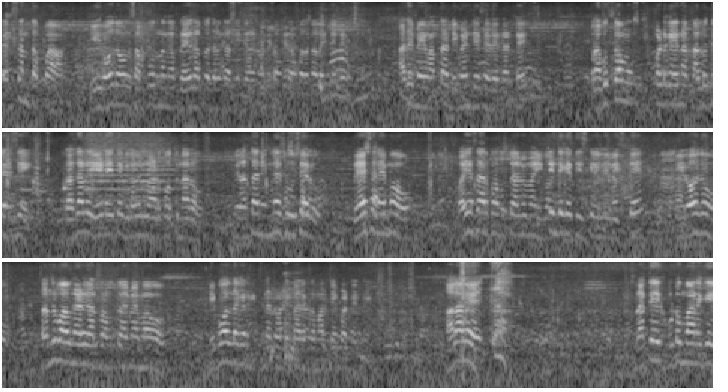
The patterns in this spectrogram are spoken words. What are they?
పెన్షన్ తప్ప ఈ రోజు ఒక సంపూర్ణంగా పేద ప్రజలకు అందించినటువంటి సంక్షేమ పథకాలు అయితే లేవు. అదే మేమంతా డిమాండ్ చేసేది ఏంటంటే ప్రభుత్వం ఇప్పటికైనా కళ్ళు తెరిచి ప్రజలు ఏడైతే విలువలు ఆడిపోతున్నారో మీరంతా నిన్నే చూశారు. రేషన్ ఏమో వైఎస్ఆర్ ప్రభుత్వం ఏమో ఇంటింటికే తీసుకెళ్ళి ఇస్తే ఈరోజు చంద్రబాబు నాయుడు గారి ప్రభుత్వం ఏమో డిపోల దగ్గరికి ఇచ్చినటువంటి కార్యక్రమాలు చేపట్టింది. అలాగే ప్రతి కుటుంబానికి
